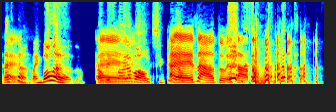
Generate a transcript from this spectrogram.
vai é. ficando, vai embolando. Talvez é. uma hora volte, entendeu? É, exato, exato.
